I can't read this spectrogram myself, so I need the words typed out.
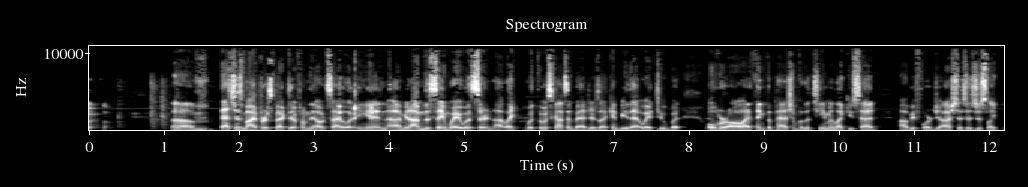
um, that's just my perspective from the outside looking in. I mean, I'm the same way with certain, like with the Wisconsin Badgers, I can be that way too. But overall, I think the passion for the team, and like you said uh, before, Josh, this is just like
